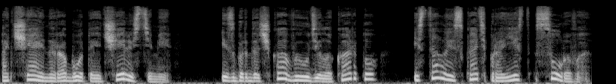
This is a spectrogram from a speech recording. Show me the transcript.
Отчаянно работая челюстями, из бардачка выудила карту и стала искать проезд Сурова.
